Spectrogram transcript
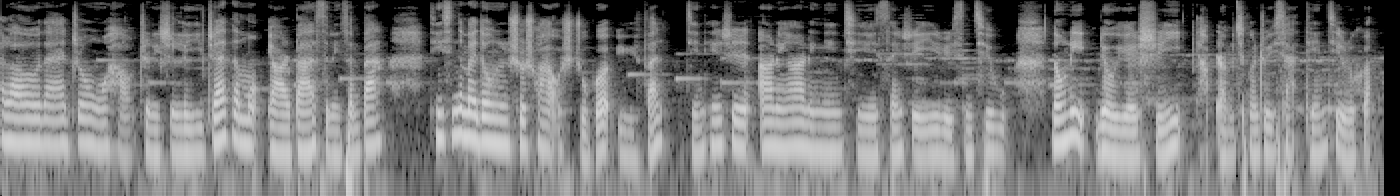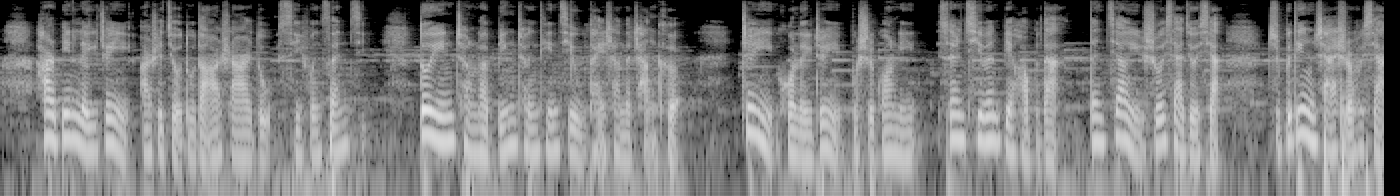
Hello，大家中午好，这里是李斋 FM 幺二八四零三八，听心的脉动。说实话，我是主播雨帆。今天是二零二零年七月三十一日，星期五，农历六月十一。好，让我们去关注一下天气如何。哈尔滨雷阵雨，二十九度到二十二度，西风三级，多云成了冰城天气舞台上的常客。阵雨或雷阵雨不时光临，虽然气温变化不大，但降雨说下就下，指不定啥时候下。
